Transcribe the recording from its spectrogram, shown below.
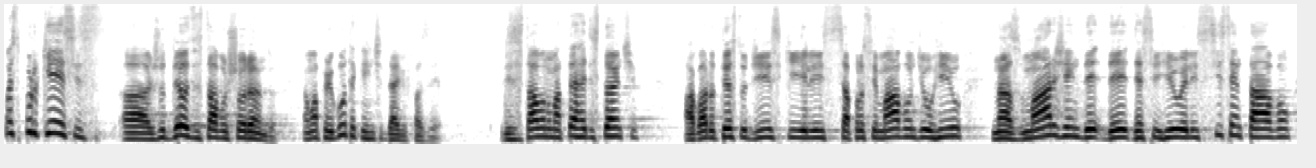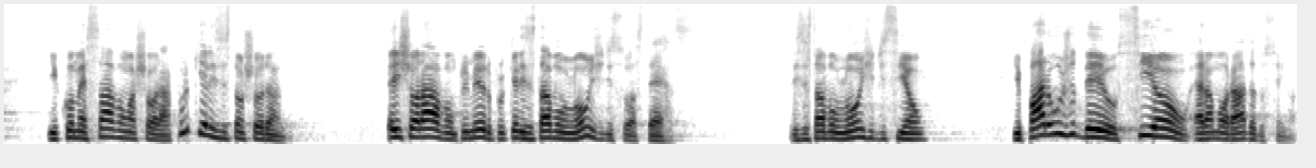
Mas por que esses uh, judeus estavam chorando? É uma pergunta que a gente deve fazer. Eles estavam numa terra distante, agora o texto diz que eles se aproximavam de um rio, nas margens de, de, desse rio eles se sentavam e começavam a chorar. Por que eles estão chorando? Eles choravam, primeiro, porque eles estavam longe de suas terras. Eles estavam longe de Sião. E para o judeu, Sião era a morada do Senhor.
